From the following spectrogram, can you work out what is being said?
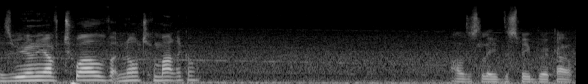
As we only have 12 nautical mile. I'll just leave the speed brake out.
